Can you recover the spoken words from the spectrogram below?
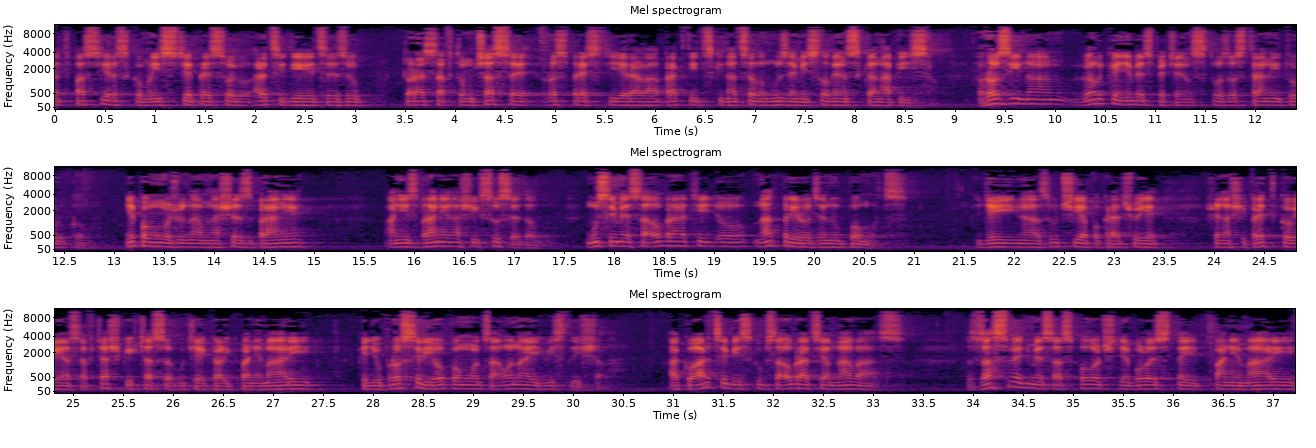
v pastierskom liste pre svoju arcidiecezu, ktorá sa v tom čase rozprestierala prakticky na celom území Slovenska, napísal. Hrozí nám veľké nebezpečenstvo zo strany Turkov. Nepomôžu nám naše zbranie ani zbranie našich susedov. Musíme sa obrátiť o nadprirodzenú pomoc dejí nás učí a pokračuje, že naši predkovia sa v ťažkých časoch utiekali k pane Márii, keď ju prosili o pomoc a ona ich vyslyšala. Ako arcibiskup sa obraciam na vás. Zasveďme sa spoločne bolestnej pane Márii,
